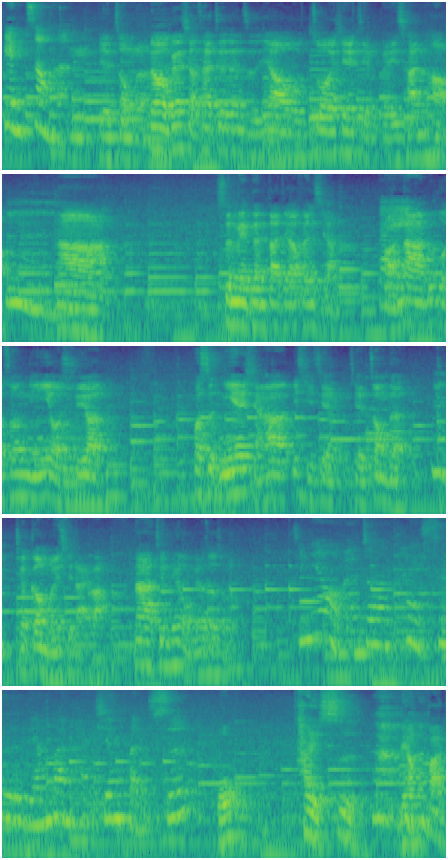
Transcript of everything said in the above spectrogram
变重了。嗯变重了。所以我跟小蔡这阵子要做一些减肥餐哈。嗯，那顺便跟大家分享。好，那如果说你有需要，或是你也想要一起减减重的，嗯，就跟我们一起来吧。那今天我们要做什么？今天我们做泰式凉拌海鲜粉丝。哦，泰式凉拌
